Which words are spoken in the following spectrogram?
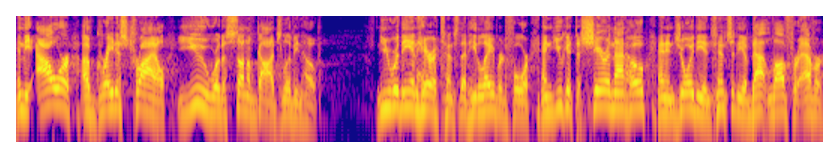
In the hour of greatest trial, you were the Son of God's living hope. You were the inheritance that he labored for, and you get to share in that hope and enjoy the intensity of that love forever.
